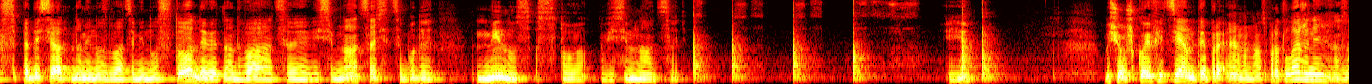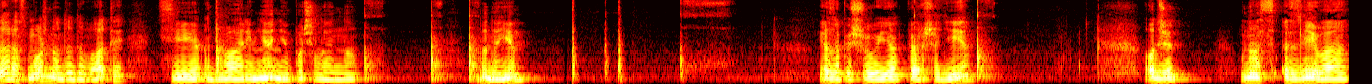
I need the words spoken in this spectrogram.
З 50 на мінус 2 це мінус 100, 9 на 2 це 18, це буде мінус 118. Є. Ну що ж, коефіцієнти при m у нас протилежні. Зараз можна додавати ці два рівняння почленно. Додаємо. Я запишу як перша дія. Отже, у нас зліва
